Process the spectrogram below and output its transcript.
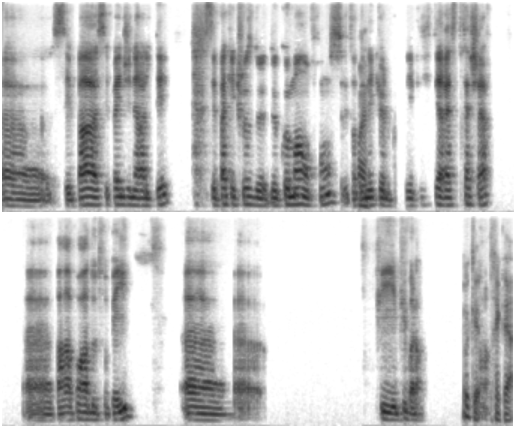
Euh, c'est pas, c'est pas une généralité. C'est pas quelque chose de, de commun en France, étant Ouais. donné que l'électricité reste très chère par rapport à d'autres pays. Puis, puis voilà. Ok, Voilà. très clair.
